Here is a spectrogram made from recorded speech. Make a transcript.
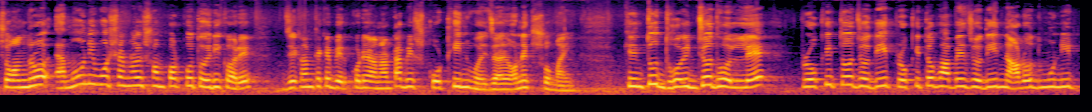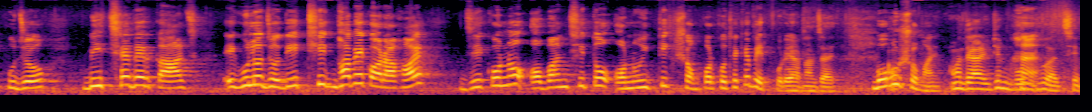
চন্দ্র এমন ইমোশনাল সম্পর্ক তৈরি করে যেখান থেকে বের করে আনাটা বেশ কঠিন হয়ে যায় অনেক সময়। কিন্তু ধৈর্য ধরলে প্রকৃত যদি প্রকৃতভাবে যদি নারদ মুনির পুজো বিচ্ছেদের কাজ এগুলো যদি ঠিকভাবে করা হয় যে কোনো অবাঞ্ছিত অনৈতিক সম্পর্ক থেকে বের করে আনা যায়। বহু সময়। আমাদের আরেকজন বন্ধু হ্যাঁ। আছেন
